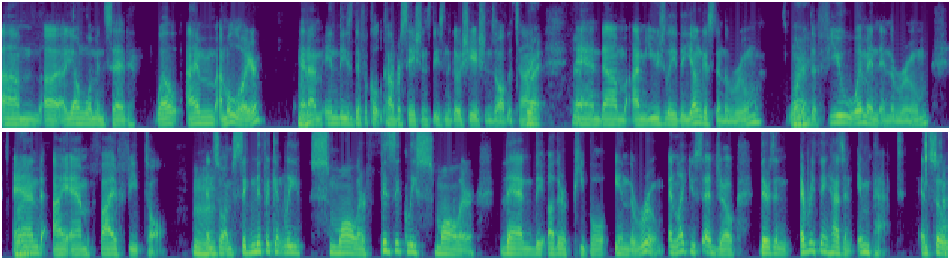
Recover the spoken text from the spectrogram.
um, uh, a young woman said, "Well, I'm I'm a lawyer, mm-hmm. and I'm in these difficult conversations, these negotiations all the time, right. and um, I'm usually the youngest in the room, one right. of the few women in the room, and right. I am five feet tall." Mm-hmm. And so I'm significantly smaller, physically smaller than the other people in the room. And like you said, Joe, there's an everything has an impact. And so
